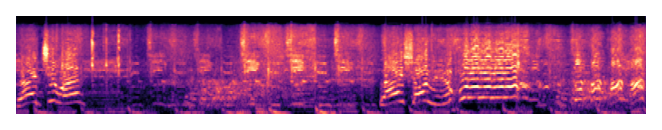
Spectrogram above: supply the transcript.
来接吻，来小雨，呼啦啦啦啦。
